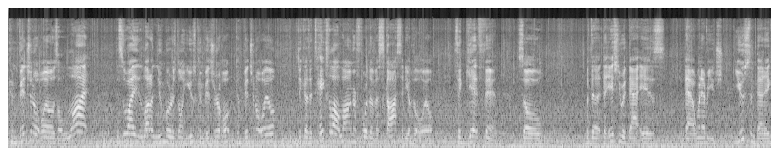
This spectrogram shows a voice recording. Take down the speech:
Conventional oil is a lot this is why a lot of new motors don't use conventional conventional oil because it takes a lot longer for the viscosity of the oil to get thin. So, but the, the issue with that is that whenever you use synthetic,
